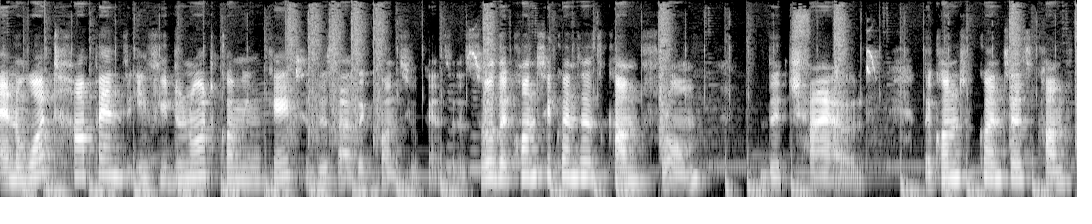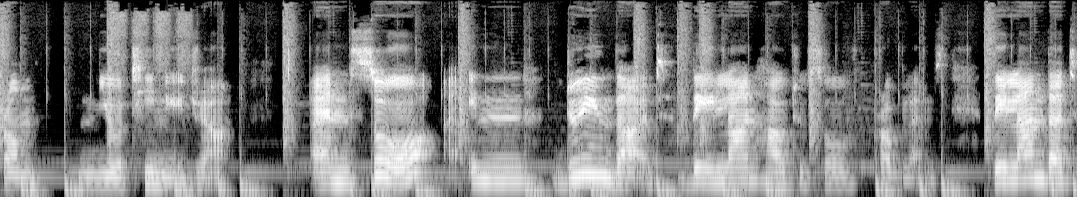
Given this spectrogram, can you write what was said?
and what happens if you do not communicate? These are the consequences. So the consequences come from the child. The consequences come from your teenager. And so in doing that they learn how to solve problems. They learn that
